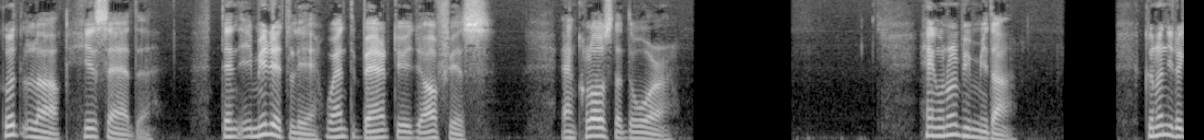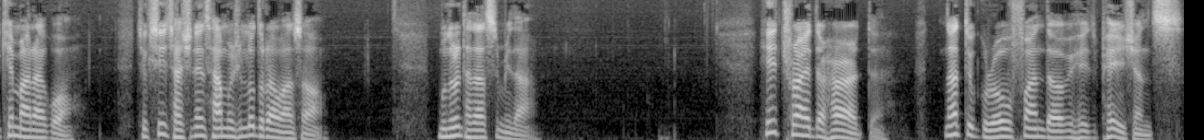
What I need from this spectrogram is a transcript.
Good luck, he said. Then immediately went back to his office and closed the door. 행운을 빕니다. 그는 이렇게 말하고 즉시 자신의 사무실로 돌아와서 문을 닫았습니다. He tried hard not to grow fond of his patients.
